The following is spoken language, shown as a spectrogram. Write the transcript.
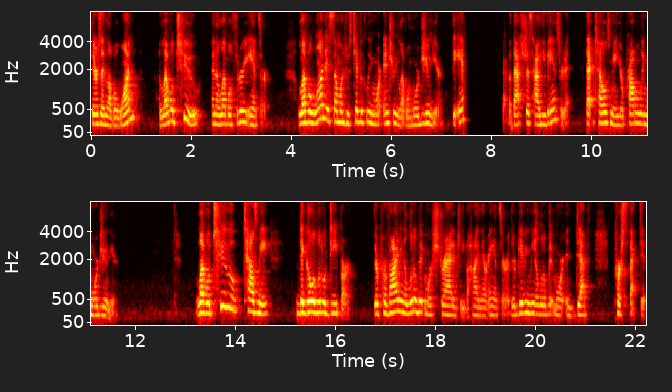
there's a level one, a level two, and a level three answer. Level one is someone who's typically more entry level, more junior. The answer, but that's just how you've answered it. That tells me you're probably more junior. Level two tells me they go a little deeper. They're providing a little bit more strategy behind their answer. They're giving me a little bit more in depth perspective.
